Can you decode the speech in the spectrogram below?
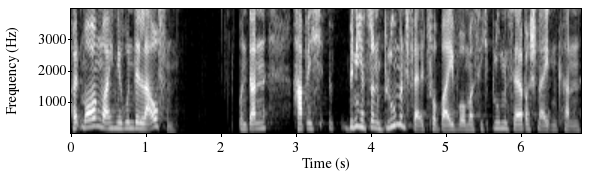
Heute Morgen war ich eine Runde laufen und dann ich, bin ich an so einem Blumenfeld vorbei, wo man sich Blumen selber schneiden kann.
